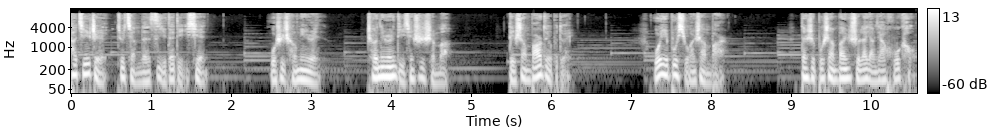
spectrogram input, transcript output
他接着就讲的自己的底线：我是成年人，成年人底线是什么？得上班，对不对？我也不喜欢上班，但是不上班谁来养家糊口？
